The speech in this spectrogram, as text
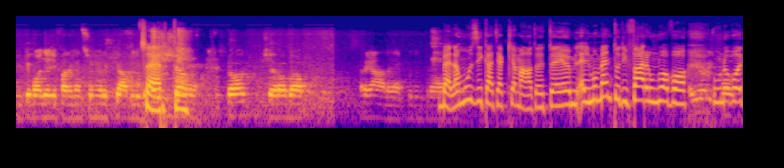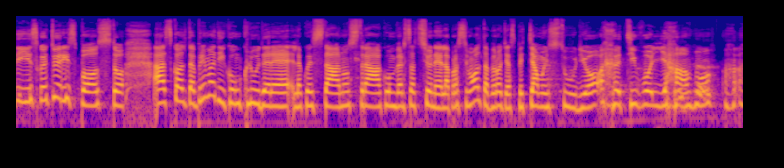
più che voglia di fare canzoni orecchiabili, Certo. però c'è roba reale, ecco. Beh, la musica ti ha chiamato, ha detto, è il momento di fare un nuovo, un nuovo disco e tu hai risposto. Ascolta, prima di concludere la- questa nostra conversazione, la prossima volta però ti aspettiamo in studio, ti vogliamo.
